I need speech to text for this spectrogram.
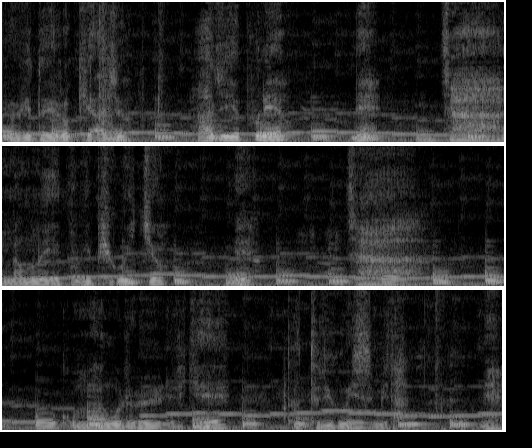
여기도 이렇게 아주 아주 예쁘네요. 네. 자, 너무나 예쁘게 피고 있죠. 네. 자, 꽃망울을 이렇게 터뜨리고 있습니다. 네.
